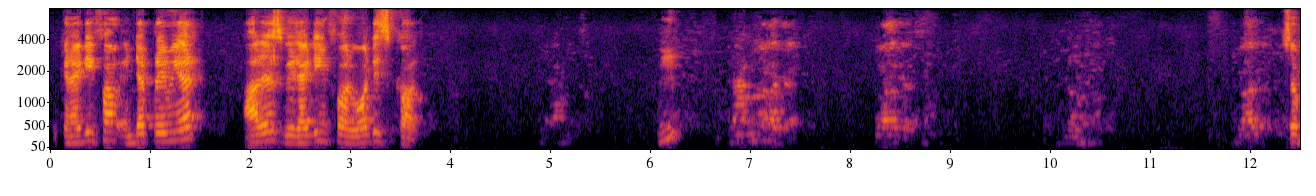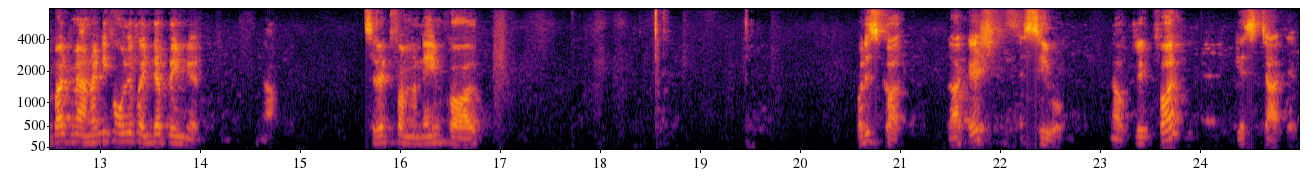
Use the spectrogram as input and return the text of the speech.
You can writing from entrepreneur or else we writing for what is called. Hmm? So, but I'm writing for only for entrepreneur. Now, select from a name called. What is called? Rakesh SEO. Now click for get started.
